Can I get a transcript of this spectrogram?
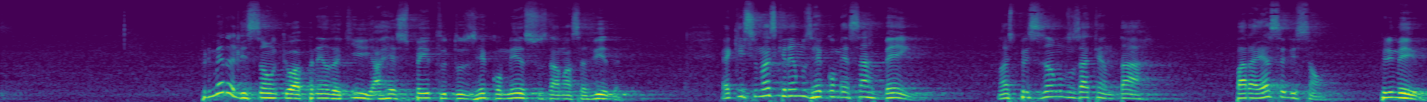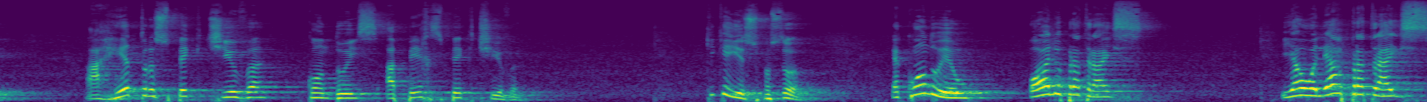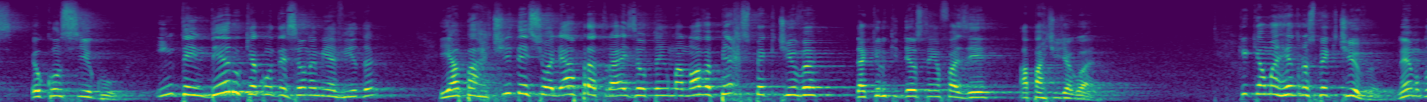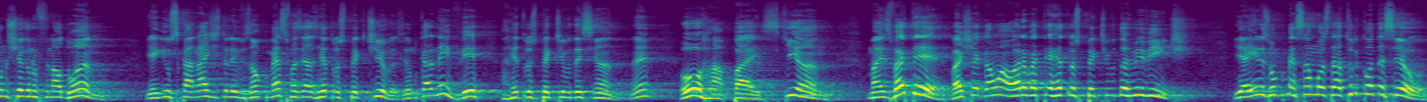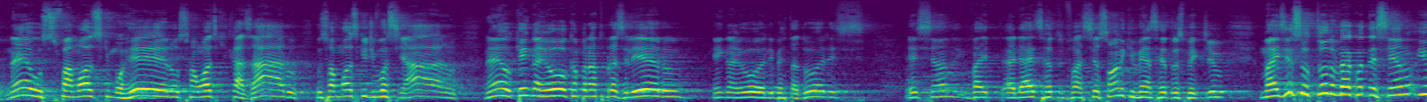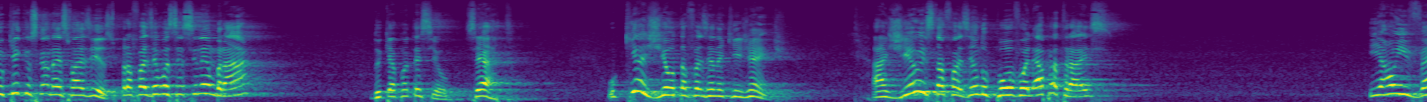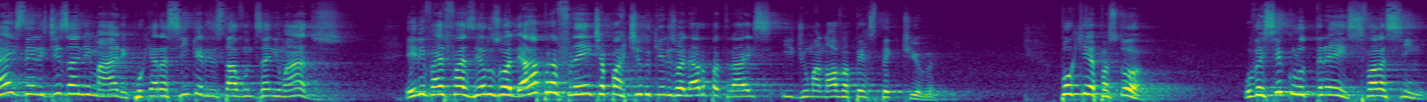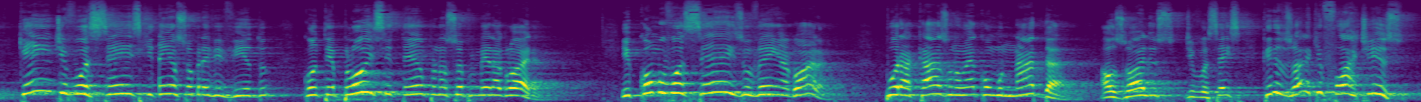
Primeira lição que eu aprendo aqui a respeito dos recomeços da nossa vida é que se nós queremos recomeçar bem, nós precisamos nos atentar para essa lição. Primeiro, a retrospectiva conduz à perspectiva. O que, que é isso, pastor? É quando eu olho para trás e ao olhar para trás eu consigo entender o que aconteceu na minha vida e a partir desse olhar para trás eu tenho uma nova perspectiva daquilo que Deus tem a fazer a partir de agora. O que, é uma retrospectiva? Lembra quando chega no final do ano? E aí os canais de televisão começam a fazer as retrospectivas. Eu não quero nem ver a retrospectiva desse ano, né? Ô oh, rapaz, que ano! Mas vai ter, vai chegar uma hora, vai ter a retrospectiva de 2020. E aí eles vão começar a mostrar tudo o que aconteceu, né? Os famosos que morreram, os famosos que casaram, os famosos que divorciaram, né? Quem ganhou o Campeonato Brasileiro, quem ganhou a Libertadores. Esse ano vai, aliás, vai ser só ano que vem essa retrospectiva. Mas isso tudo vai acontecendo e o que que os canais fazem isso? Para fazer você se lembrar do que aconteceu, certo? O que Ageu está fazendo aqui, gente? Ageu está fazendo o povo olhar para trás e ao invés deles desanimarem, porque era assim que eles estavam desanimados, ele vai fazê-los olhar para frente a partir do que eles olharam para trás e de uma nova perspectiva. Por quê, pastor? O versículo 3 fala assim: Quem de vocês que tenha sobrevivido contemplou esse tempo na sua primeira glória? E como vocês o veem agora? Por acaso não é como nada aos olhos de vocês? Queridos, olha que forte isso.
